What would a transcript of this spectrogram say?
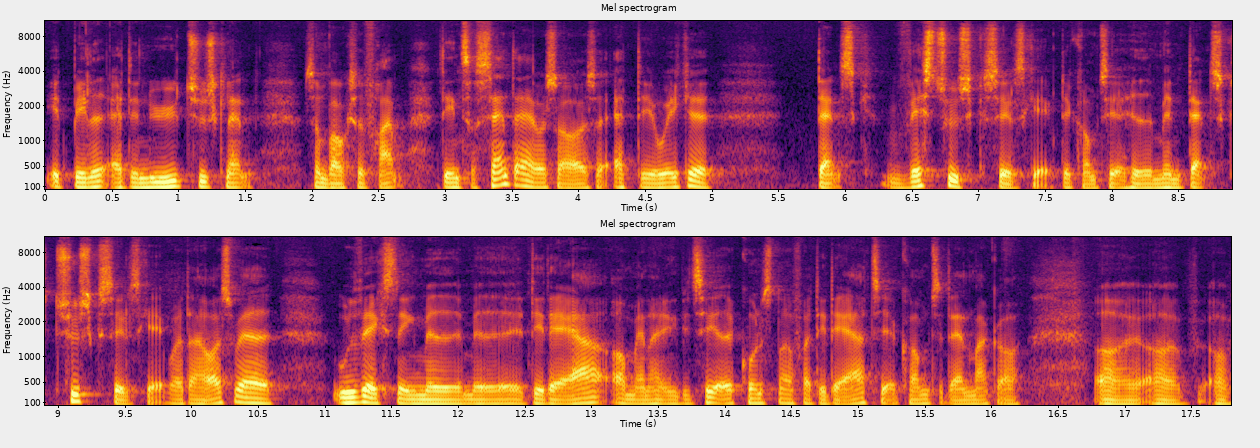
Et billede af det nye Tyskland, som voksede frem. Det interessante er jo så også, at det jo ikke dansk-vesttysk selskab, det kom til at hedde, men dansk-tysk selskab. Og der har også været udveksling med, med DDR, og man har inviteret kunstnere fra DDR til at komme til Danmark og, og, og, og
